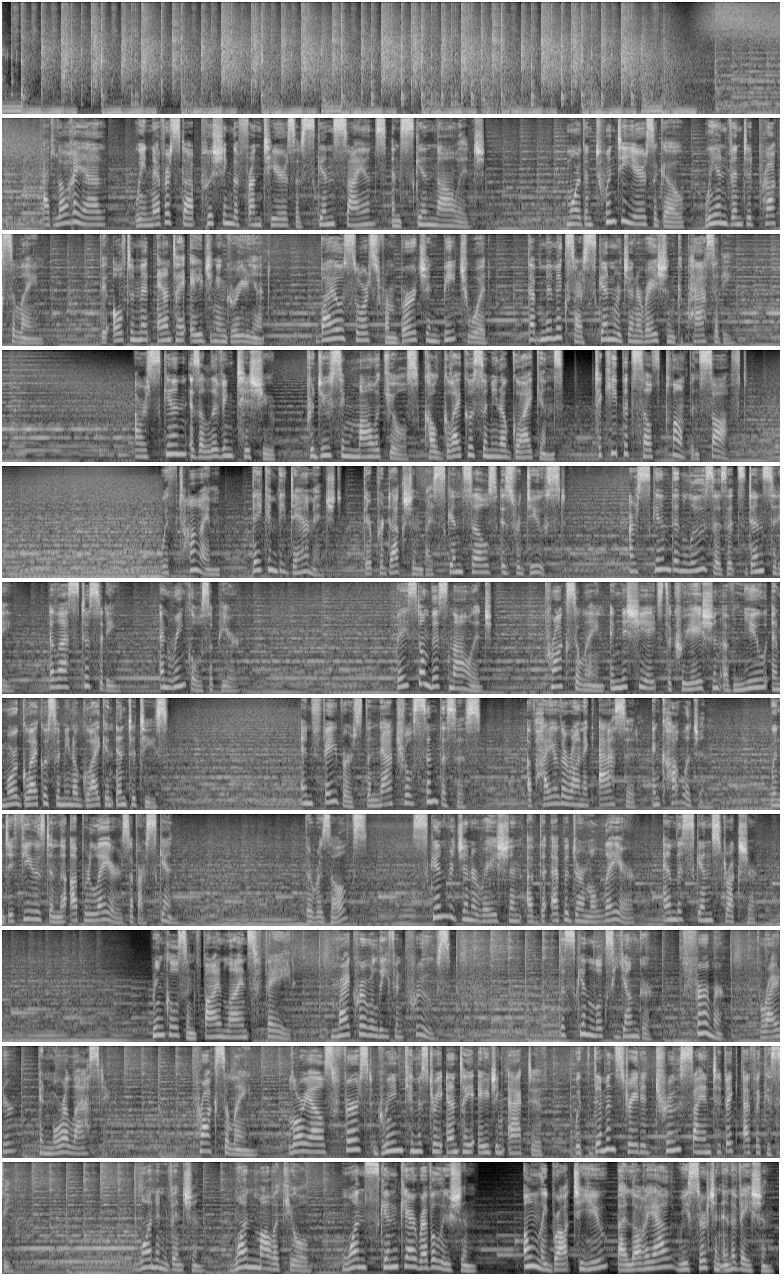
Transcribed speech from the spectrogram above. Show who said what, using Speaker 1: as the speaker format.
Speaker 1: At L'Oreal, we never stop pushing the frontiers of skin science and skin knowledge. More than 20 years ago, we invented Pro-Xylane, the ultimate anti-aging ingredient, biosourced from birch and beech wood that mimics our skin regeneration capacity. Our skin is a living tissue producing molecules called glycosaminoglycans to keep itself plump and soft. With time, they can be damaged. Their production by skin cells is reduced. Our skin then loses its density, elasticity, and wrinkles appear. Based on this knowledge, Pro-Xylane initiates the creation of new and more glycosaminoglycan entities and favors the natural synthesis of hyaluronic acid and collagen when diffused in the upper layers of our skin. The results? Skin regeneration of the epidermal layer and the skin structure. Wrinkles and fine lines fade, micro-relief improves. The skin looks younger, firmer, brighter, and more elastic. Pro-Xylane, L'Oreal's first green chemistry anti-aging active with demonstrated true scientific efficacy. One invention, one molecule, one skincare revolution. Only brought to you by L'Oreal Research and Innovation.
